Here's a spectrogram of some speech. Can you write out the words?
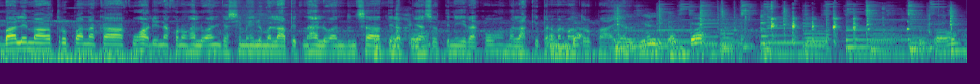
Bale mga tropa, nakakuha din ako ng haluan kasi may lumalapit na haluan dun sa tilapia. So tinira ko, malaki pa naman mga tropa. Ayan. Ayan, taba. Ito, ayan.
